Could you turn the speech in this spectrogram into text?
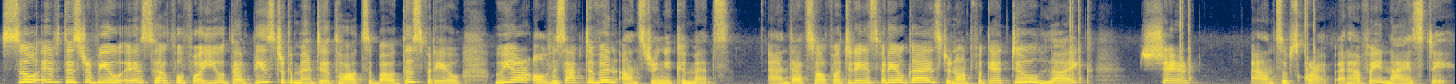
So if this review is helpful for you, then please comment your thoughts about this video. We are always active in answering your comments. And that's all for today's video, guys. Do not forget to like, share, and subscribe. And have a nice day.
